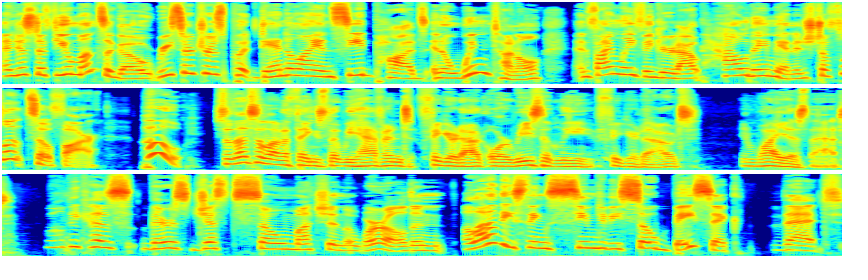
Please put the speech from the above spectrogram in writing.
And just a few months ago, researchers put dandelion seed pods in a wind tunnel and finally figured out how they managed to float so far. Whew! So that's a lot of things that we haven't figured out or recently figured out. And why is that? Well, because there's just so much in the world. And a lot of these things seem to be so basic that,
